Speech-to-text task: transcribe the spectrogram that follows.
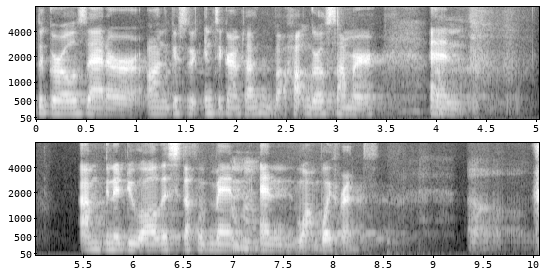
the girls that are on Instagram talking about hot girl summer, and I'm gonna do all this stuff with men Mm-hmm. and want boyfriends.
